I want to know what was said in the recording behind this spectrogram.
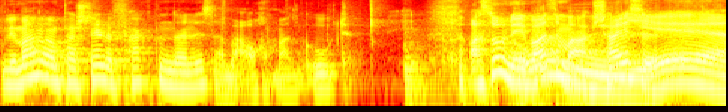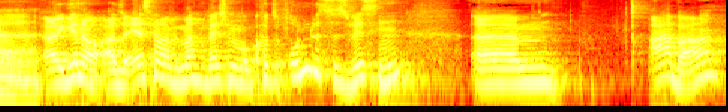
wir machen mal ein paar schnelle Fakten, dann ist aber auch mal gut. Ach so, nee, warte mal, Oh, scheiße. Yeah. Äh, genau, also erstmal, wir machen gleich mal kurz unnützes Wissen. Ähm, aber,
